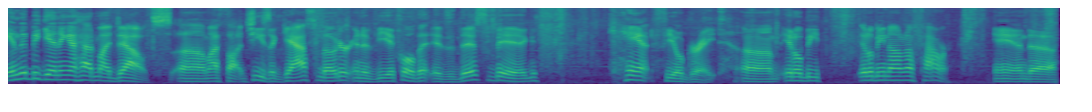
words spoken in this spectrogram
in the beginning, I had my doubts. Um, I thought, geez, a gas motor in a vehicle that is this big can't feel great. Um, it'll be it'll be not enough power, and uh,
